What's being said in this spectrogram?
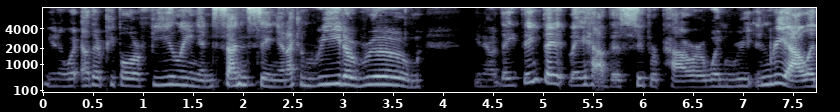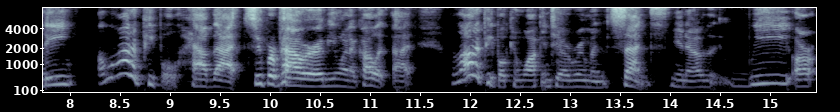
you know what other people are feeling and sensing and I can read a room. You know, they think that they have this superpower when re- in reality, a lot of people have that superpower if you want to call it that a lot of people can walk into a room and sense, you know, we are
